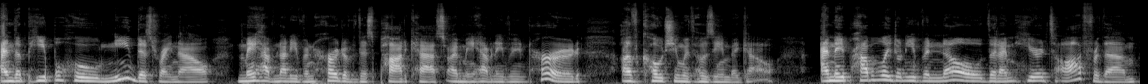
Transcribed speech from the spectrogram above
And the people who need this right now may have not even heard of this podcast or may haven't even heard of coaching with Jose Miguel. And they probably don't even know that I'm here to offer them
